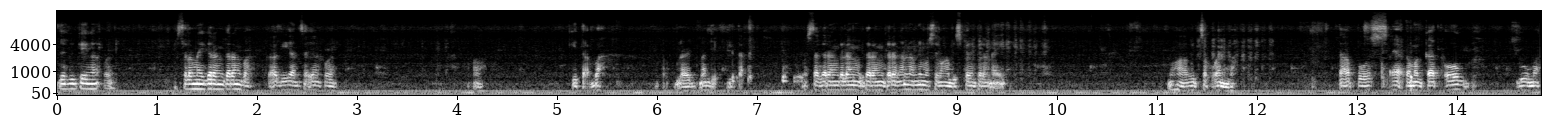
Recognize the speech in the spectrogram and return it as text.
Jadi kayak nga kuan basta lang may garang-garang ba? Kagihan sa iyang kuan oh kita ba? Blurred man di kita. Basta garang-garang garang-garang ano nimo sa mga best friend para na mahagit sa kuan ba? Tapos ay ka mag-cut og guma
